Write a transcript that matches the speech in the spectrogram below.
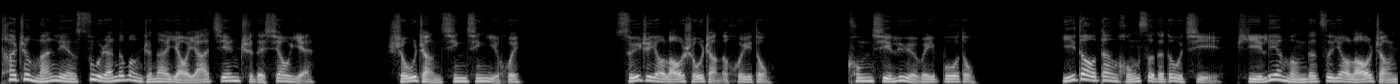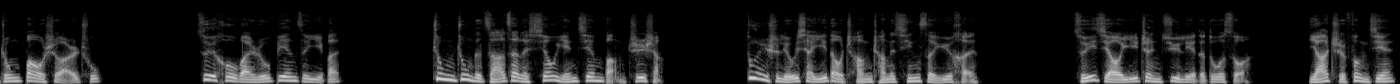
他正满脸肃然的望着那咬牙坚持的萧炎，手掌轻轻一挥，随着药老手掌的挥动。空气略微波动，一道淡红色的斗气劈裂猛地自药老掌中爆射而出，最后宛如鞭子一般，重重的砸在了萧炎肩膀之上，顿时留下一道长长的青色淤痕。嘴角一阵剧烈的哆嗦，牙齿缝间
